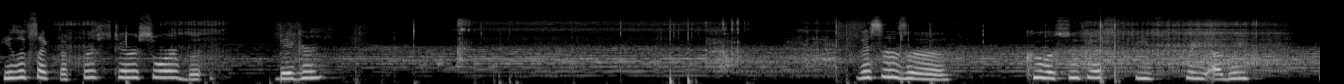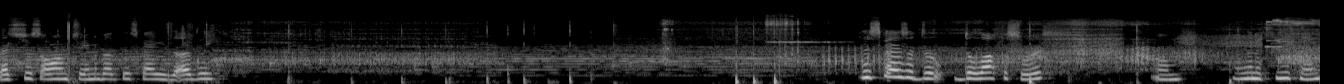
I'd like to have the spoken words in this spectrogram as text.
He looks like the first pterosaur, but bigger. This is a Koolasuchus. He's pretty ugly. That's just all I'm saying about this guy. He's ugly. This guy's a Dilophosaurus. Um, I'm gonna feed him.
